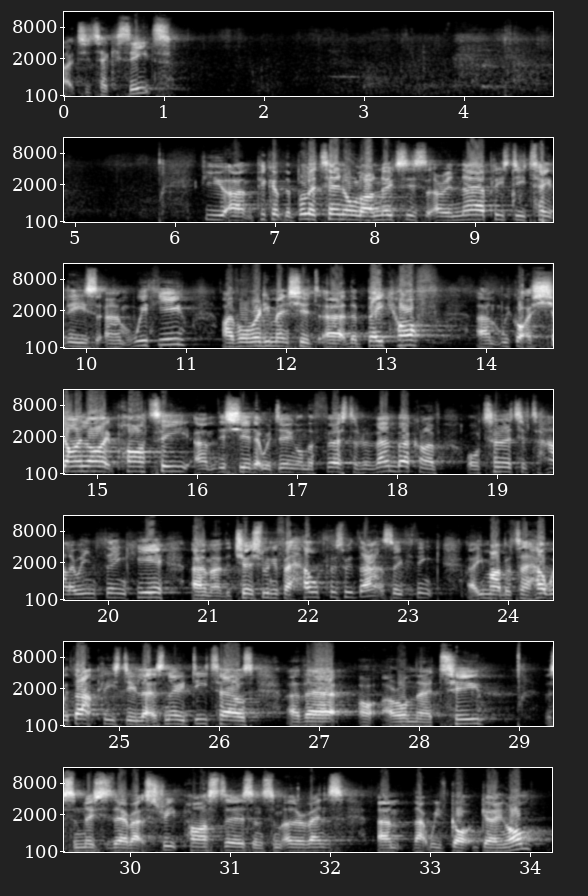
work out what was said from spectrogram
Like to take a seat. If you um, pick up the bulletin, all our notices are in there. Please do take these um, with you. I've already mentioned uh, the Bake Off. Um, we've got a Shine Light party um, this year that we're doing on the 1st of November, kind of alternative to Halloween thing here um, at the church. We're looking for helpers with that. So if you think uh, you might be able to help with that, please do let us know. Details uh, there are, are, on there too. There's some notices there about street pastors and some other events um, that we've got going on.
